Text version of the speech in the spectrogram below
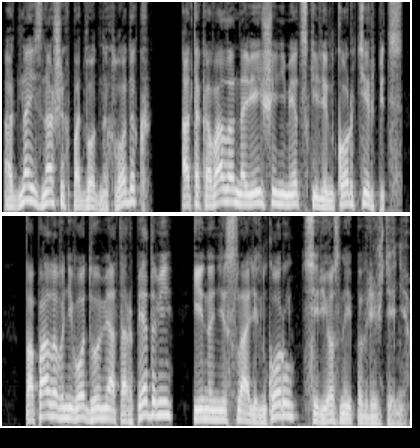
одна из наших подводных лодок атаковала новейший немецкий линкор Тирпиц, попала в него двумя торпедами и нанесла линкору серьезные повреждения.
